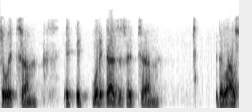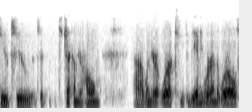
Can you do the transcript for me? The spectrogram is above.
So it um, it, it what it does is it um, it allows you to, to, to check on your home uh, when you're at work. You can be anywhere in the world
